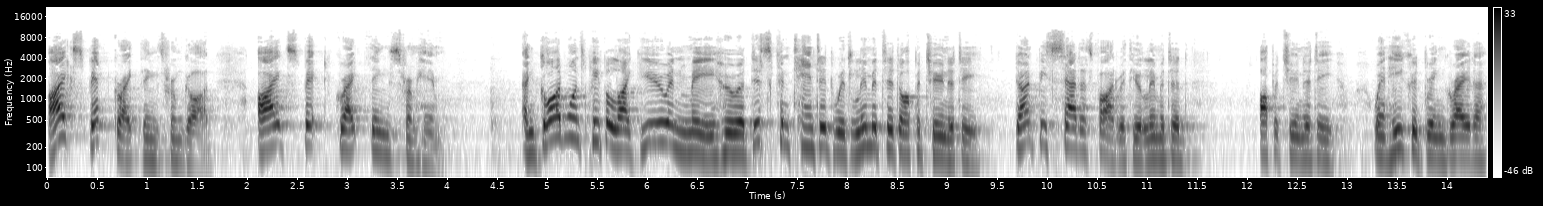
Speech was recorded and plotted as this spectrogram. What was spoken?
I expect great things from God. I expect great things from Him. And God wants people like you and me who are discontented with limited opportunity. Don't be satisfied with your limited opportunity when He could bring greater,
